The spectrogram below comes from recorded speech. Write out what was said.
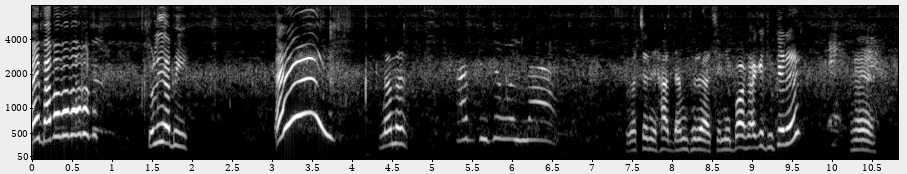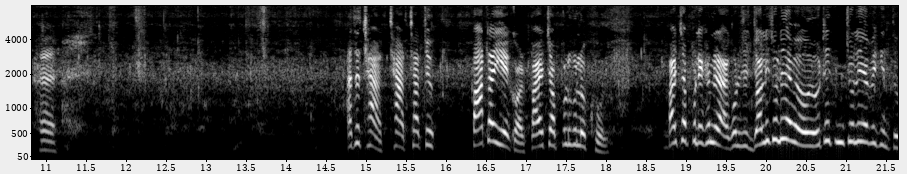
এই বাবা বাবা বাবা চলে যাবি। এই! না না। আচ্ছা নে হাত দাম ধরে আছে নে বস আগে ঢুকে নে। হ্যাঁ হ্যাঁ। আচ্ছা ছাড় ছাড় ছাড় তুই পাটা ইয়ে কর পায়ের চপ্পলগুলো খোল। পায়ের চপ্পল এখানে রাখ জলে চলে যাবে ওই- ওইটা তুমি চলে যাবে কিন্তু।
